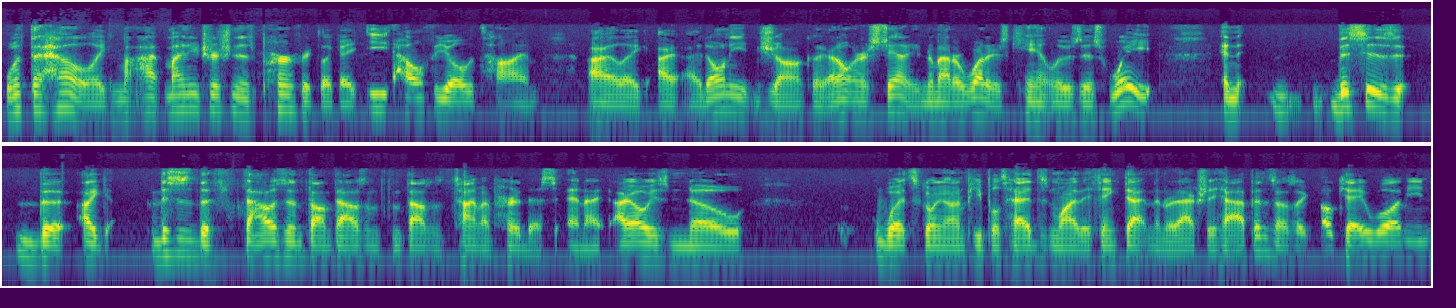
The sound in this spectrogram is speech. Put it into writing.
what the hell? Like my my nutrition is perfect. Like I eat healthy all the time. I like I, I don't eat junk. Like I don't understand it. No matter what, I just can't lose this weight. And this is the like this is the thousandth on thousandth and thousandth time I've heard this, and I, I always know what's going on in people's heads and why they think that, and then what actually happens. I was like, okay, well, I mean,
